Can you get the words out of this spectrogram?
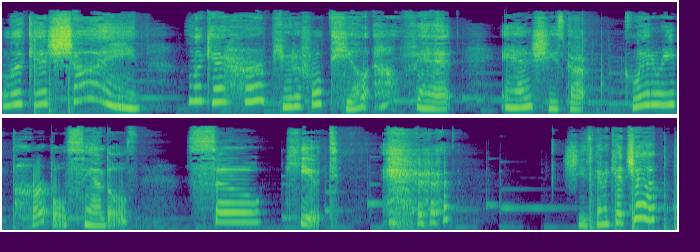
Look at Shine. Look at her beautiful teal outfit. And she's got glittery purple sandals. So cute. she's gonna catch up.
